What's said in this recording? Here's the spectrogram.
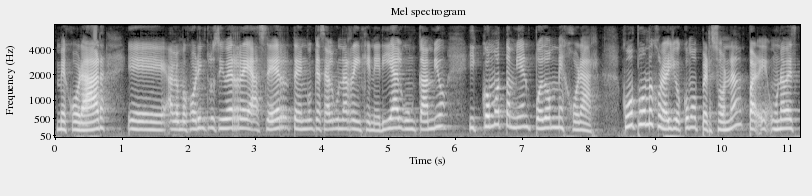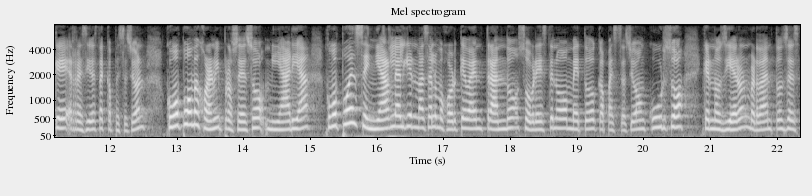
mejorar, eh, a lo mejor inclusive rehacer, tengo que hacer alguna reingeniería, algún cambio, y cómo también puedo mejorar. ¿Cómo puedo mejorar yo como persona eh, una vez que reciba esta capacitación? ¿Cómo puedo mejorar mi proceso, mi área? ¿Cómo puedo enseñarle a alguien más a lo mejor que va entrando sobre este nuevo método, capacitación, curso que nos dieron, ¿verdad? Entonces,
